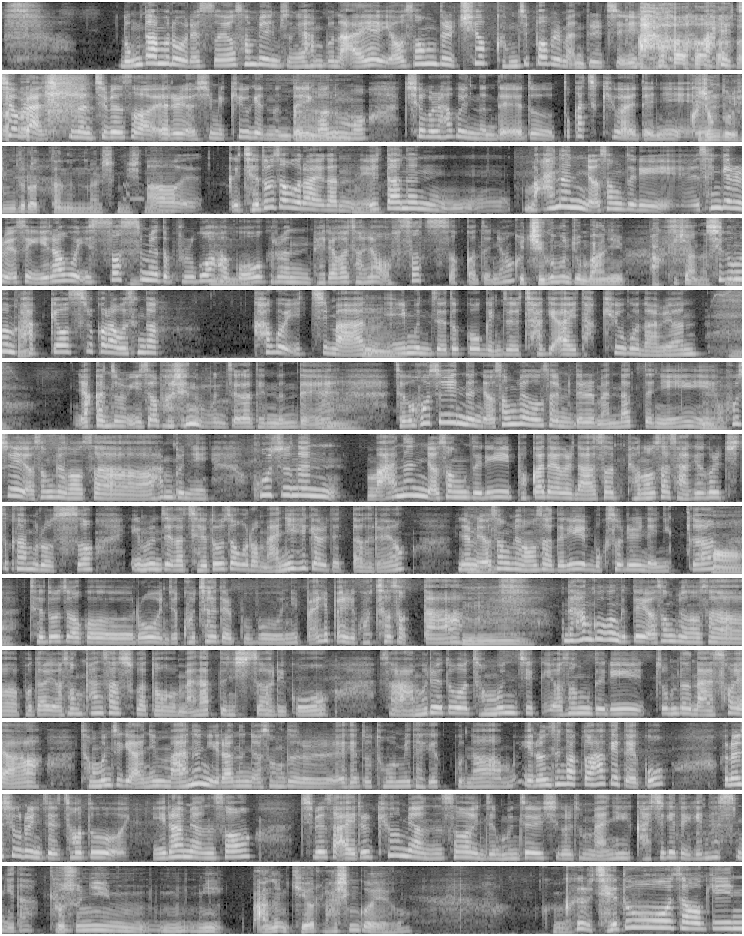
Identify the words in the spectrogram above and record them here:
농담으로 그랬어요. 선배님 중에 한 분은 아예 여성들 취업 금지법을 만들지. 아예 취업을 안 시키면 집에서 애를 열심히 키우겠는데 이거는 뭐 취업을 하고 있는데 애도 똑같이 키워야 되니. 그 정도로 힘들었다는 말씀이시네요. 어, 그 제도적으로 하여간 일단은 많은 여성들이 생계를 위해서 일하고 있었음에도 불구하고 그런 배려가 전혀 없었었거든요. 그 지금은 좀 많이 바뀌지 않았습니까? 지금은 바뀌었을 거라고 생각 하고 있지만 음. 이 문제도 꼭 이제 자기 아이 다 키우고 나면 약간 좀 잊어버리는 문제가 됐는데 음. 제가 호주에 있는 여성 변호사님들을 만났더니 음. 호주의 여성 변호사 한 분이 호주는 많은 여성들이 법과대학을 나와서 변호사 자격을 취득함으로써 이 문제가 제도적으로 많이 해결됐다 그래요. 왜냐하면 여성 변호사들이 목소리를 내니까 음. 어. 제도적으로 이제 고쳐야 될 부분이 빨리빨리 고쳐졌다. 음. 근데 한국은 그때 여성 변호사보다 여성 판사 수가 더 많았던 시절이고, 그래서 아무래도 전문직 여성들이 좀 더 나서야 전문직이 아닌 많은 일하는 여성들에게도 도움이 되겠구나, 뭐 이런 생각도 하게 되고, 그런 식으로 이제 저도 일하면서 집에서 아이를 키우면서 이제 문제 의식을 좀 많이 가지게 되긴 했습니다. 교수님이 많은 기여를 하신 거예요. 그, 그 제도적인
